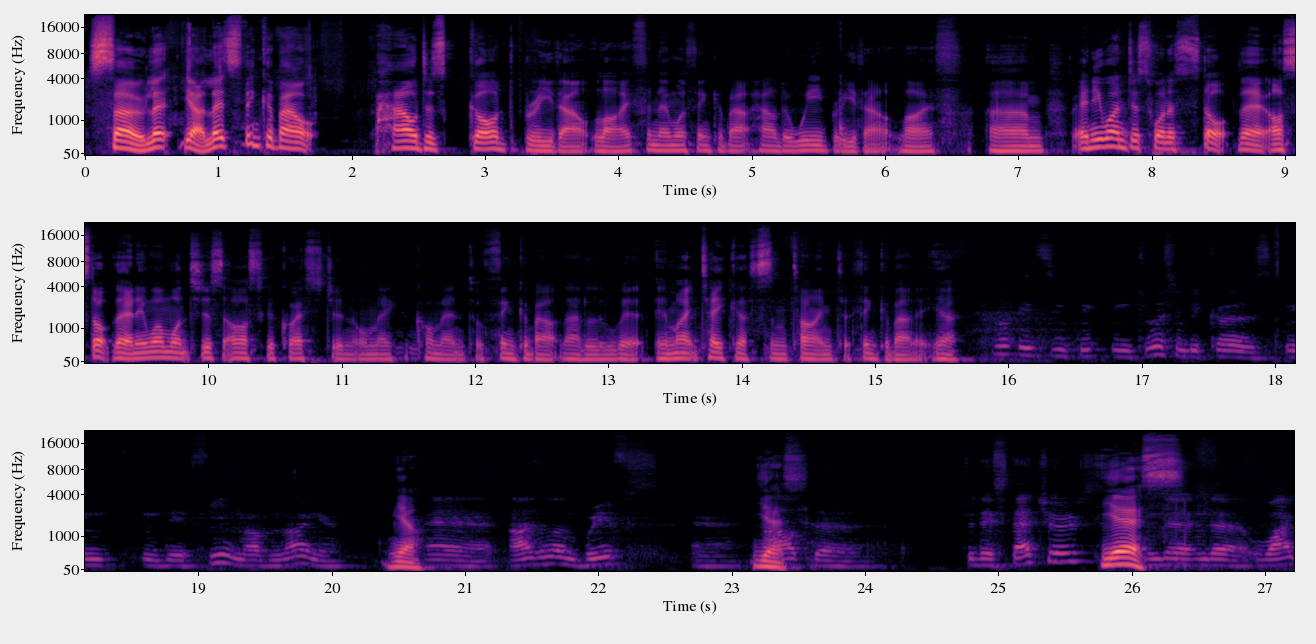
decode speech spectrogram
so let yeah, let's think about how does God breathe out life, and then we'll think about how do we breathe out life. Um, anyone just want to stop there? I'll stop there. Anyone want to just ask a question or make a comment or think about that a little bit? It might take us some time to think about it. Yeah. No, it's int- interesting because in, in the film of Narnia, Yeah. uh, Aslan briefs uh, Yes. out the, to the statues Yes. in the, in the white,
